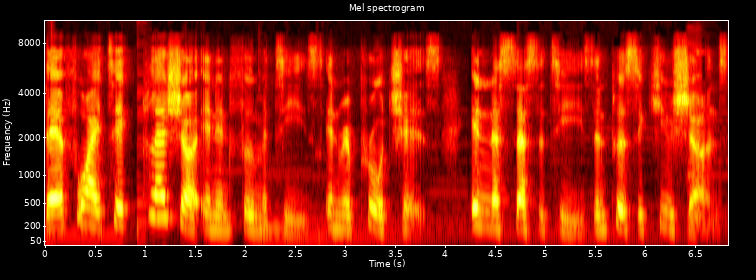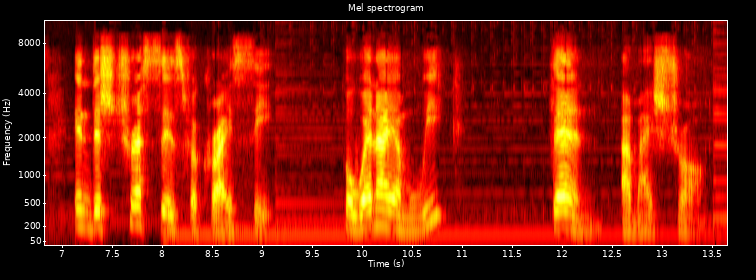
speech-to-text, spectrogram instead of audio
Therefore I take pleasure in infirmities, in reproaches, in necessities, in persecutions, in distresses for Christ's sake. For when I am weak, then am I strong.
